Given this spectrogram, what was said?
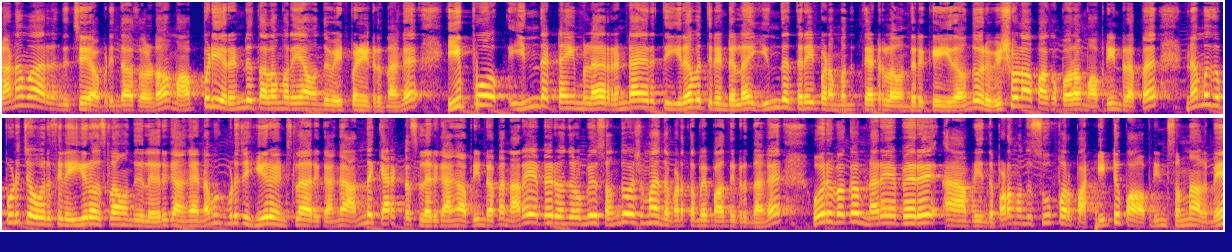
கனவாக இருந்துச்சு அப்படின்னு தான் சொல்லணும். அப்படி ரெண்டு தலைமுறையாக வந்து வெயிட் பண்ணிட்டு இருந்தாங்க. இப்போ இந்த டைமில் ரெண்டாயிரத்தி இருபத்தி ரெண்டில் இந்த திரைப்படம் வந்து தேட்டரில் வந்திருக்கு. இதை வந்து ஒரு விஷுவலாக பார்க்க போகிறோம் அப்படின்றப்ப நமக்கு பிடிச்ச ஒரு சில ஹீரோஸ்லாம் வந்து இதில் இருக்காங்க. நமக்கு பிடிச்ச ஹீரோயின்ஸ்லாம் இருக்காங்க. அந்த கேரக்டர்ஸில் இருக்காங்க அப்படின்றப்ப நிறைய பேர் வந்து ரொம்ப சந்தோஷமாக இந்த படத்தை போய் பார்த்துட்டு இருந்தாங்க. ஒரு பக்கம் நிறைய பேர் அப்படி இந்த படம் வந்து சூப்பர்ப்பா ஹிட்டுப்பா அப்படின்னு சொன்னாலுமே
